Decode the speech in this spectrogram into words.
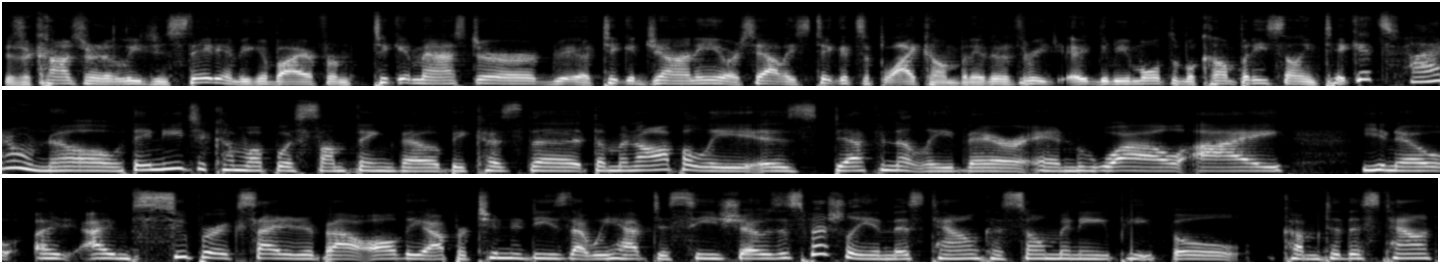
there's a concert at Allegiant Stadium, you can buy it from Ticketmaster, or, Ticket Johnny, or Sally's Ticket Supply Company. There are three. uh, There'd be multiple companies selling tickets. I don't know. They need to come up with something though, because the the monopoly is definitely there. And while I, you know, I, I'm super excited about all the opportunities that we have to see shows, especially in this town, because so many people come to this town.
